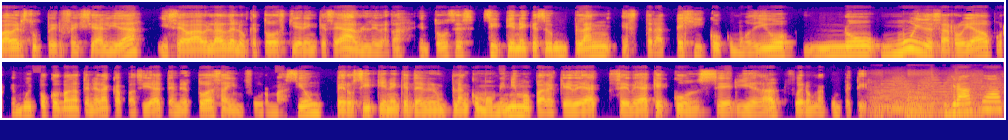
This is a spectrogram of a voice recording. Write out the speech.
va a haber superficialidad y se va a hablar de lo que todos quieren que se hable, ¿verdad? Entonces, sí tiene que ser un plan estratégico, como digo, no muy desarrollado, porque muy pocos van a tener la capacidad de tener toda esa información, pero sí tienen que tener un plan como mínimo para que vea, se vea que con seriedad fueron a competir. Gracias,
